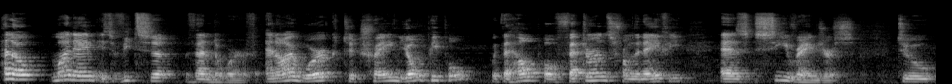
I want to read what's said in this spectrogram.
Hello, my name is Wietse van der Werf and I work to train young people with the help of veterans from the Navy as sea rangers to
